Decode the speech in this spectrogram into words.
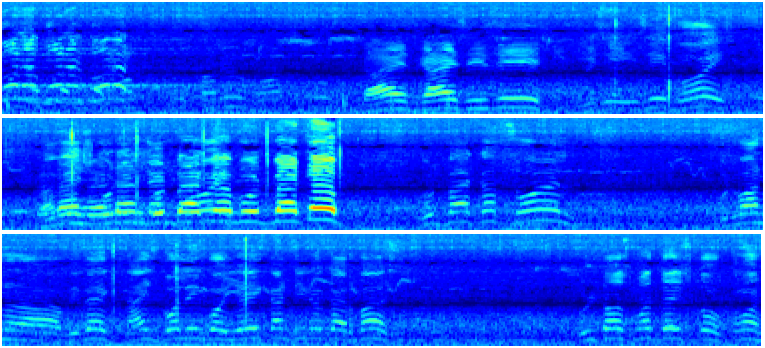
Bola, bola, bola! Guys guys easy easy easy boy well done Ramesh, well good back up good back up. good backup good backup Soil good one Vivek nice bowling को यही कंटिन्यू कर बस फुल come मत दे इसको कौन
